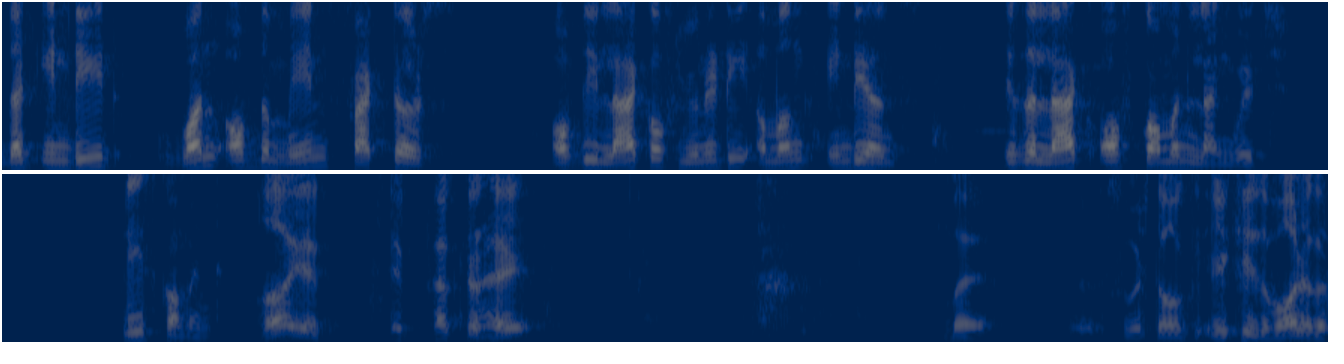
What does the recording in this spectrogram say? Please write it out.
that indeed one of the main factors of the lack of unity among Indians is a lack of common language. Please comment. ایک فیکٹر ہے میں سمجھتا ہوں کہ ایک ہی زبان اگر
